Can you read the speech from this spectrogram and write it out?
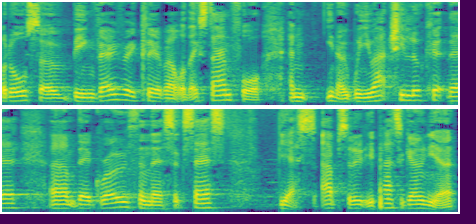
but also being very, very clear about what they stand for. And you know, when you actually look at their um, their growth and their success. Yes, absolutely. Patagonia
